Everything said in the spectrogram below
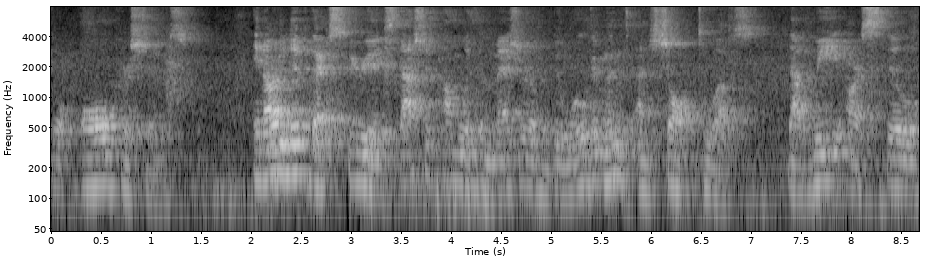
for all Christians. In our lived experience, that should come with a measure of bewilderment and shock to us that we are still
